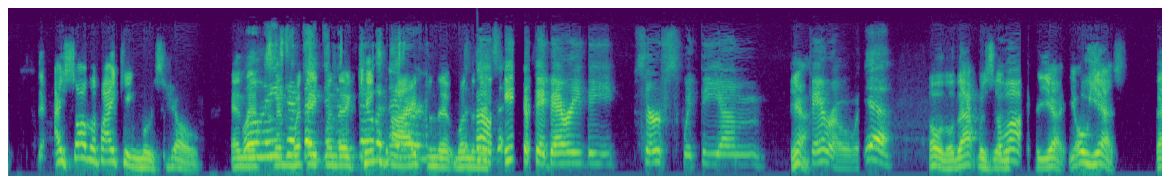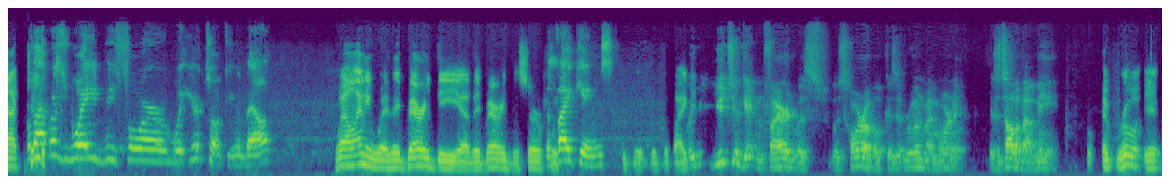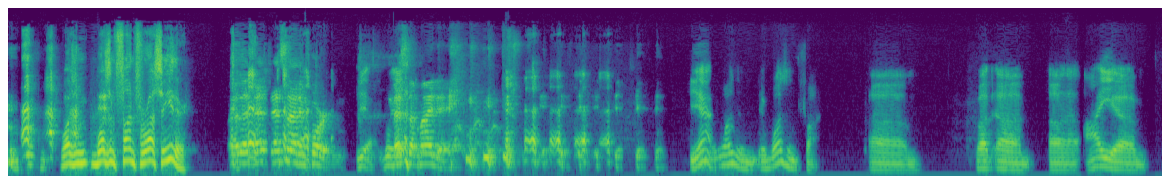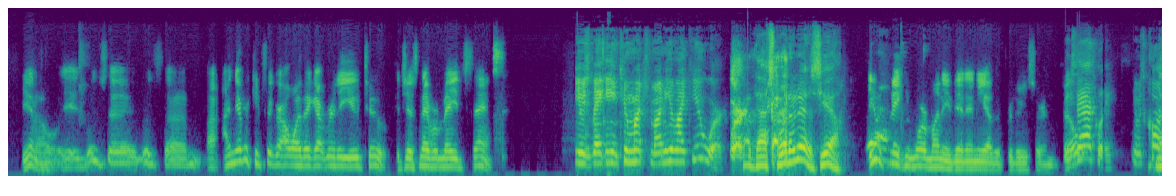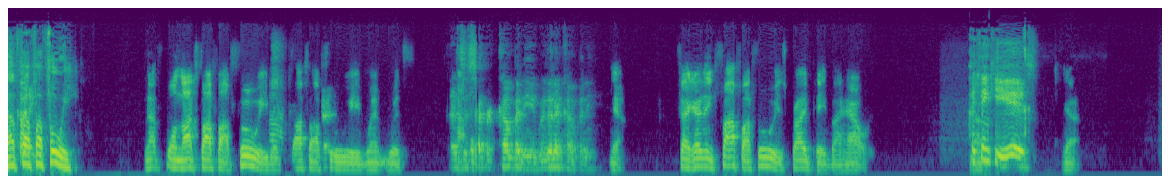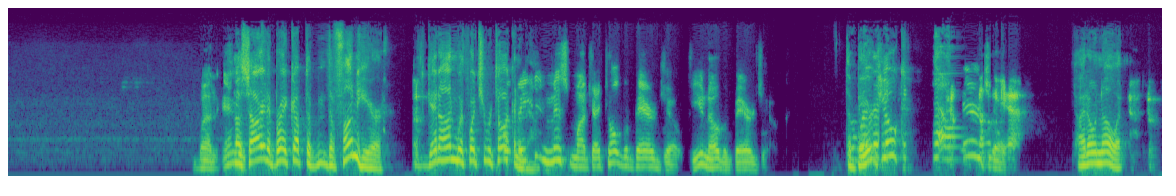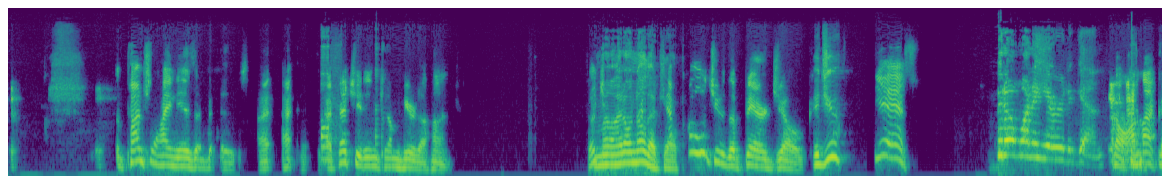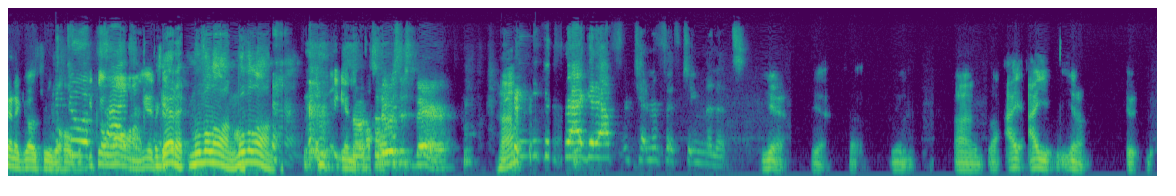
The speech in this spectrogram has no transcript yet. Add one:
I saw the Viking moose show, and Well, the, when, when they they, when the king died, when the when No, the Egypt they buried the serfs with the um yeah. pharaoh Yeah. Oh, well, that was uh, alive. yeah. Oh, yes, that too. Well, that was way before what you're talking about. Well, anyway, they buried the uh, they buried the serf The with, Vikings. with, with the Well, Viking. you, you two getting fired was was horrible because it ruined my morning. Because it's all about me. It ruined. It, Wasn't wasn't fun for us either. Uh, that, that, that's not important. yeah, Messed up my day. yeah, it wasn't it wasn't fun. Um, but um, uh, I, um, you know, it was uh, it was. Um, I, I never can figure out why they got rid of you too. It just never made sense. He was making too much money like you were. That's what it is. Yeah. He Yeah. was making more money than any other producer in the building. Exactly. It was cost Not cutting. Fafafui. Not well, not Fafa Fui, but ah. Fafa Fui went with. That's a separate company within a company. Yeah. In fact, I think Fafa Fui is probably paid by Howard. I think he is. Yeah. But So anyway, sorry to break up the the fun here. Get on with what you were talking you about. didn't miss much. I told the bear joke. You know the bear joke. The Well, bear joke? Hell, Bear joke. yeah. I don't know it. The punchline is, is I, I, I oh. bet you didn't come here to hunt. Don't you? No, I don't know that joke. I told you the bear joke. Did you? Yes. we don't want to hear it again. No, I'm not going to go through the whole. Do a It's a long. It's Forget it. Move along. Move along. a big and So, so there was this bear. Huh? You could drag it out for 10 or 15 minutes. Yeah, yeah. So, you know, um, I, I, you know,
